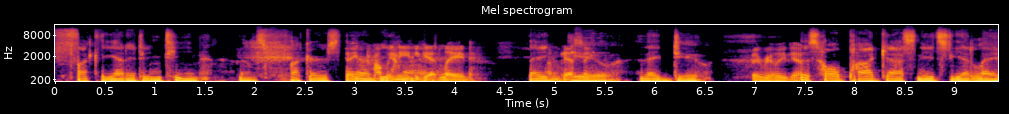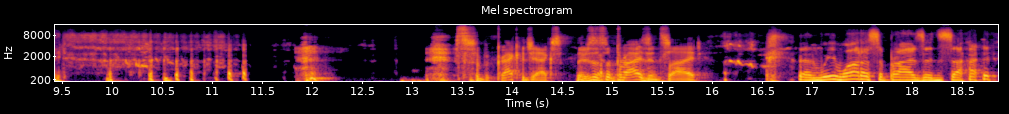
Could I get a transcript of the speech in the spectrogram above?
Fuck the editing team. Those fuckers. They are probably need to get laid. They I'm do. guessing. They do. They really do. This whole podcast needs to get laid. Some crackerjacks. There's a surprise inside. And we want a surprise inside.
